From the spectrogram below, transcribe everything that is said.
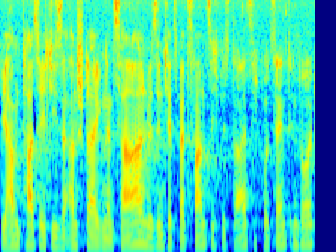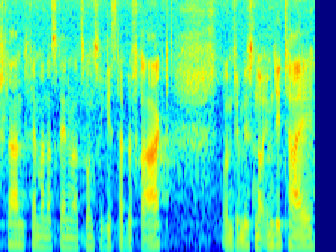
wir haben tatsächlich diese ansteigenden Zahlen. Wir sind jetzt bei 20 bis 30 Prozent in Deutschland, wenn man das Reanimationsregister befragt. Und wir müssen auch im Detail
